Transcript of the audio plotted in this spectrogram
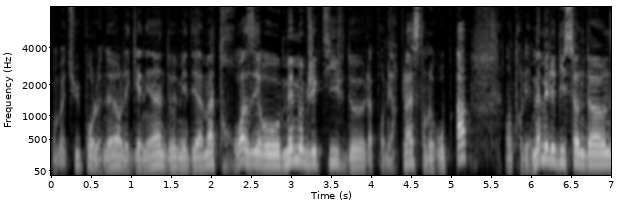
ont battu pour l'honneur les Ghanéens de Medeama 3-0. Même objectif de la première place dans le groupe A entre les Mamelody Sundowns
